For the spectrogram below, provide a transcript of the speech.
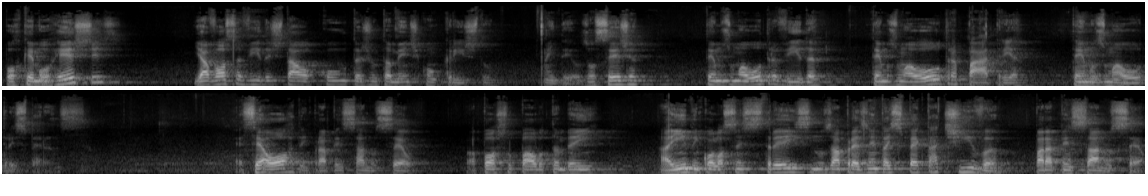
Porque morrestes e a vossa vida está oculta juntamente com Cristo em Deus. Ou seja, temos uma outra vida, temos uma outra pátria, temos uma outra esperança. Essa é a ordem para pensar no céu O apóstolo Paulo também, ainda em Colossenses 3, nos apresenta a expectativa para pensar no céu.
